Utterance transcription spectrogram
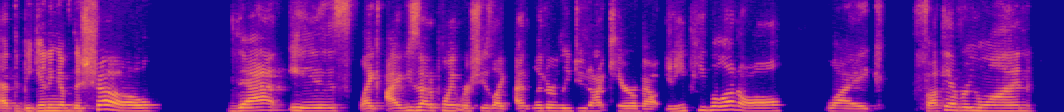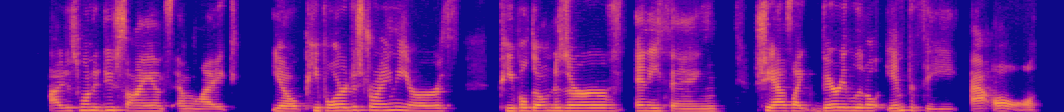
at the beginning of the show that is like Ivy's at a point where she's like I literally do not care about any people at all like fuck everyone I just want to do science and like, you know, people are destroying the earth. People don't deserve anything. She has like very little empathy at all.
